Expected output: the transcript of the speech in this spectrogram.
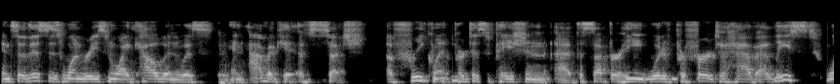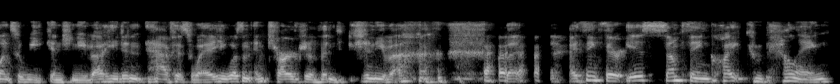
And so this is one reason why Calvin was an advocate of such a frequent participation at the supper. He would have preferred to have at least once a week in Geneva. He didn't have his way. He wasn't in charge of Geneva. but I think there is something quite compelling.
